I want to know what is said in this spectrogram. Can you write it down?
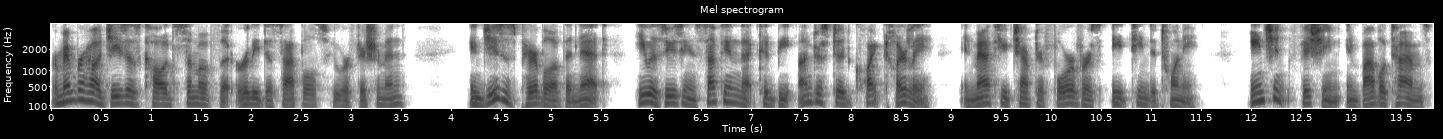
Remember how Jesus called some of the early disciples who were fishermen? In Jesus' parable of the net, he was using something that could be understood quite clearly in Matthew chapter 4 verse 18 to 20. Ancient fishing in Bible times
